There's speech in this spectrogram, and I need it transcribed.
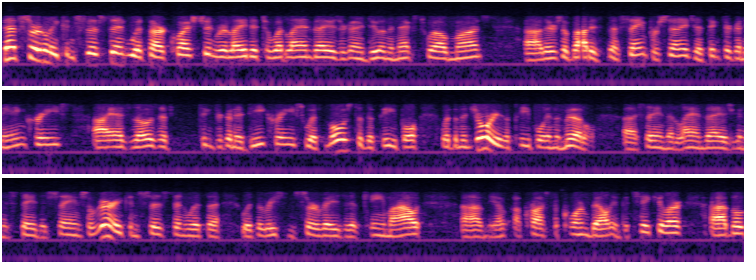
That's certainly consistent with our question related to what land values are going to do in the next 12 months. Uh, there's about the same percentage I think they're going to increase as those that think they're going to decrease, with most of the people, with the majority of the people in the middle, uh, saying that land values are going to stay the same. So very consistent with the with the recent surveys that have came out. Uh, you know, across the Corn Belt in particular. Uh, but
